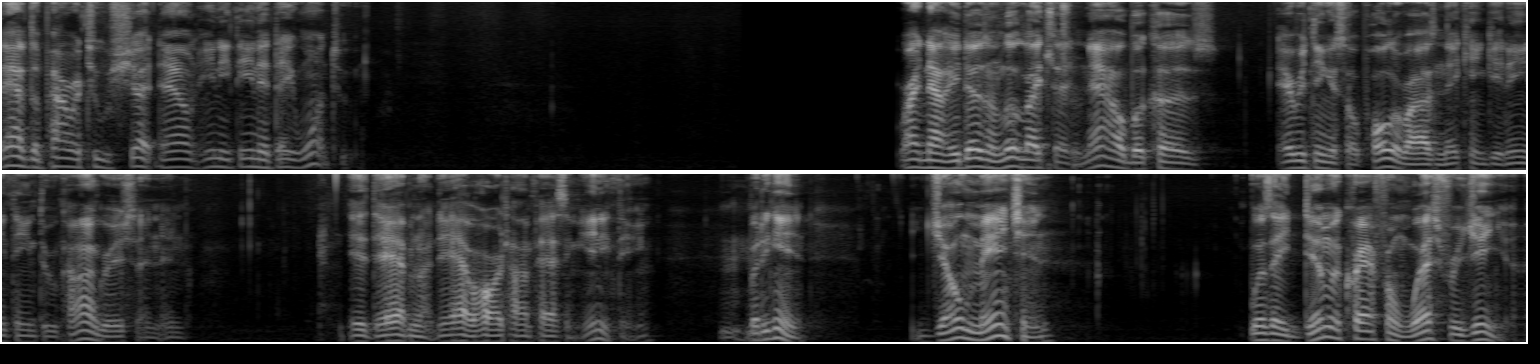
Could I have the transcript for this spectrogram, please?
They have the power to shut down anything that they want to. Right now, it doesn't look like that now because everything is so polarized and they can't get anything through Congress and, and it, they have not, they have a hard time passing anything. Mm-hmm. But again, Joe Manchin was a Democrat from West Virginia.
